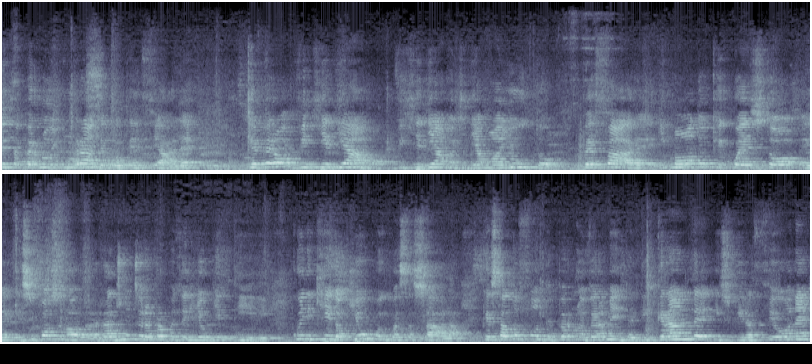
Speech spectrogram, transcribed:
Rappresenta per noi un grande potenziale che però vi chiediamo, vi chiediamo e chiediamo aiuto per fare in modo che, questo, eh, che si possano raggiungere proprio degli obiettivi. Quindi chiedo a chiunque in questa sala, che è stato fonte per noi veramente di grande ispirazione,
